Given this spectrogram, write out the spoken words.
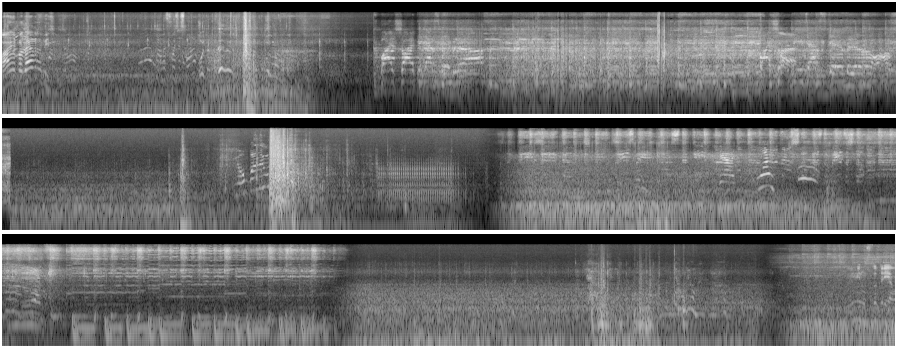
Маме подарок бить? На входе сможешь? Большой питерский блюд. Большой питерский блюд.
